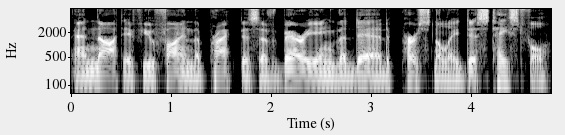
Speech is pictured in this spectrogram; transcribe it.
and not if you find the practice of burying the dead personally distasteful.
